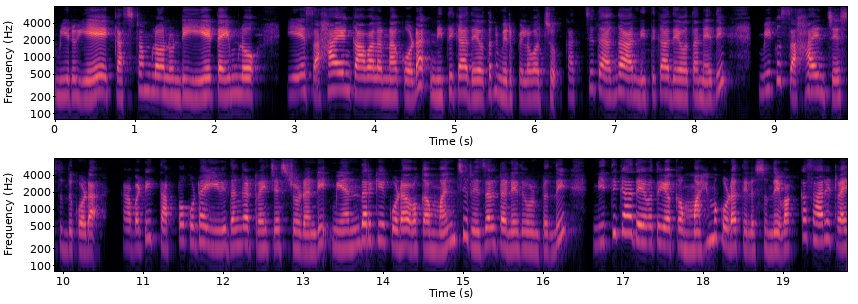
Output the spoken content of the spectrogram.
మీరు ఏ కష్టంలో నుండి ఏ టైంలో ఏ సహాయం కావాలన్నా కూడా నితికా దేవతను మీరు పిలవచ్చు. ఖచ్చితంగా నితికా దేవత అనేది మీకు సహాయం చేస్తుంది కూడా. కాబట్టి తప్పకుండా ఈ విధంగా ట్రై చేసి చూడండి. మీ అందరికీ కూడా ఒక మంచి రిజల్ట్ అనేది ఉంటుంది. నితికా దేవత యొక్క మహిమ కూడా తెలుస్తుంది. ఒక్కసారి ట్రై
